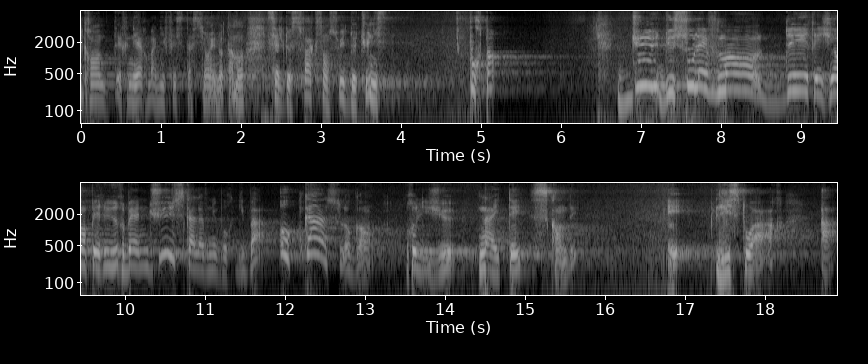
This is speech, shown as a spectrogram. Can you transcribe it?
grandes dernières manifestations, et notamment celle de Sfax, ensuite de Tunis. Pourtant, du, soulèvement des régions périurbaines jusqu'à l'avenue Bourguiba, aucun slogan religieux n'a été scandé. Et l'histoire a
